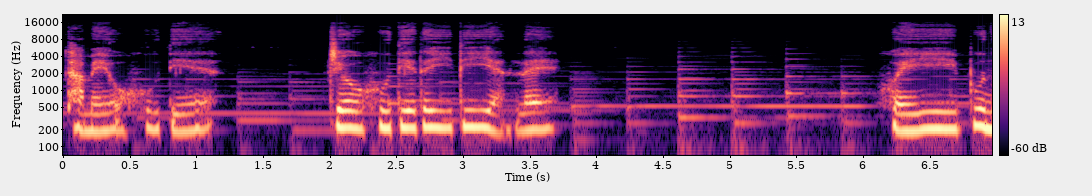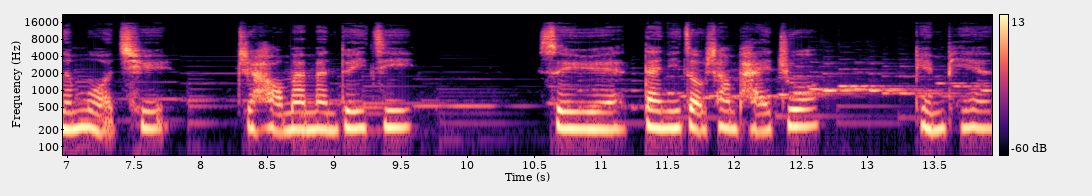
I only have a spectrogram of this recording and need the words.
他没有蝴蝶，只有蝴蝶的一滴眼泪。回忆不能抹去，只好慢慢堆积。岁月带你走上牌桌，偏偏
